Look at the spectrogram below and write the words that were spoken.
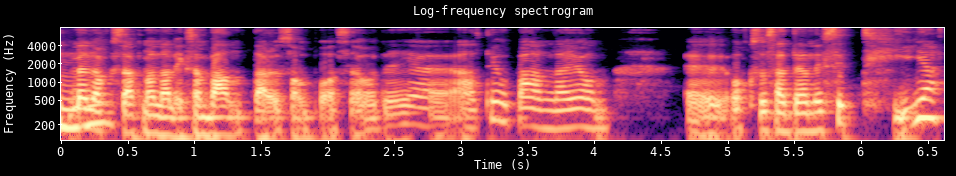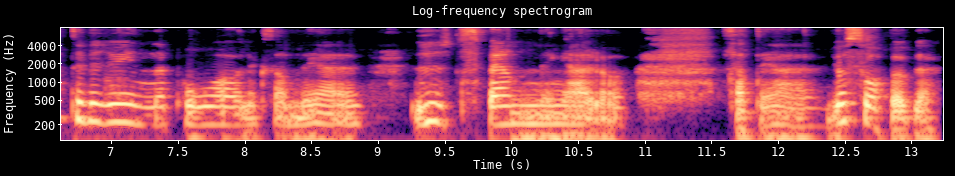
Mm. Men också att man har liksom vantar och sånt på sig. Och det, alltihopa handlar ju om Eh, också så här densitet är vi ju inne på. Liksom det är ytspänningar. Och, så att det är just såpbubblor.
